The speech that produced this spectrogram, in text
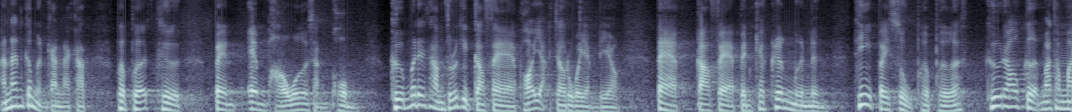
อันนั้นก็เหมือนกันนะครับ เพอร์เพสคือเป็น empower สังคม คือไม่ได้ทำธุรกิจกาแฟ เพราะอยากจะรวยอย่างเดียว แต่กาแฟเป็นแค่เครื่องมือหนึ่งที่ไปสู่ purpose คือเราเกิดมาทำไม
